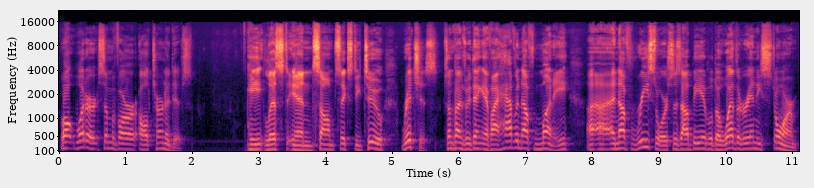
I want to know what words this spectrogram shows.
Well, what are some of our alternatives? He lists in Psalm 62 riches. Sometimes we think if I have enough money, uh, uh, enough resources, I'll be able to weather any storm.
